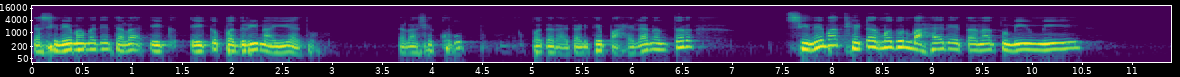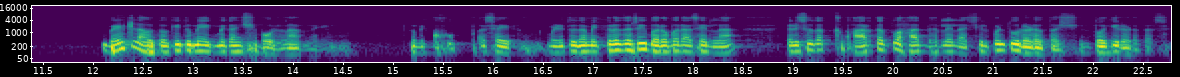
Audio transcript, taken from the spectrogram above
त्या सिनेमामध्ये त्याला एक एक पदरी नाही आहे तो. त्याला असे खूप पदर आहेत आणि ते पाहिल्यानंतर सिनेमा थिएटरमधून बाहेर येताना तुम्ही मी बेट लावतो की तुम्ही एकमेकांशी बोलणार नाही. तुम्ही खूप असे म्हणजे तुझा मित्र जरी बरोबर असेल ना तरी सुद्धा फार तर तू हात धरलेला असशील पण तू रडत असशील तोही रडत असेल.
